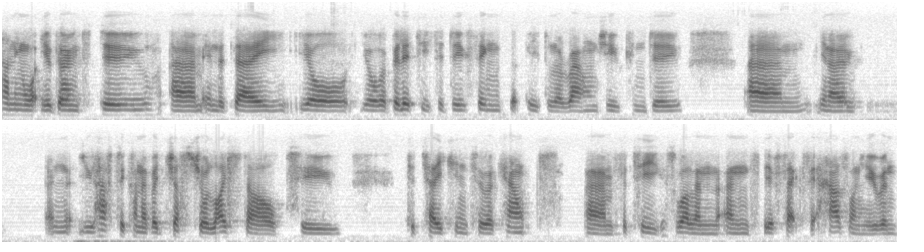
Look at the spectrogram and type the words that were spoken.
planning what you're going to do um, in the day, your your ability to do things that people around you can do. Um, you know, and you have to kind of adjust your lifestyle to to take into account um, fatigue as well, and and the effects it has on you. And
